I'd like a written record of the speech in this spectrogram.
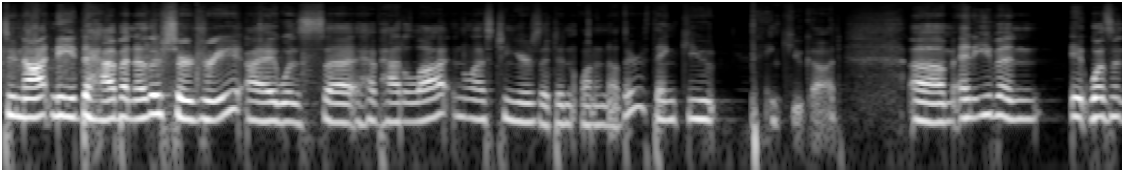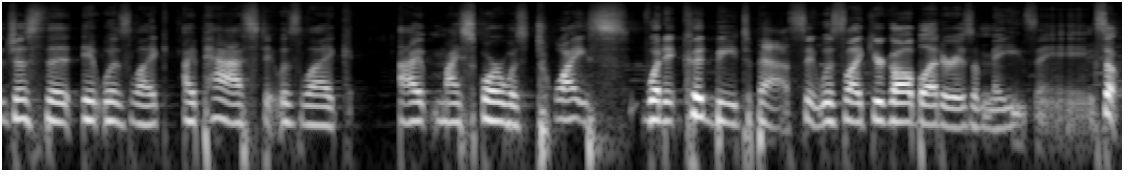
Do not need to have another surgery. I was uh, have had a lot in the last two years. I didn't want another. Thank you, thank you, God. Um, and even it wasn't just that it was like I passed, it was like I my score was twice what it could be to pass. It was like your gallbladder is amazing. So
